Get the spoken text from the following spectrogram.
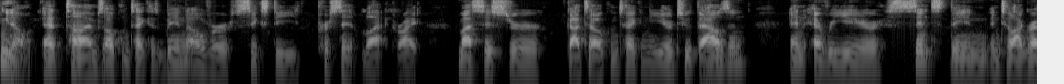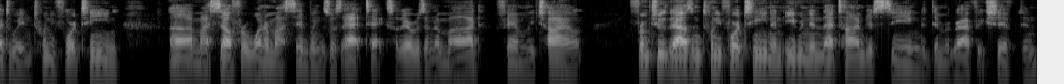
you know at times Oakland Tech has been over 60% black right my sister got to Oakland Tech in the year 2000 And every year since then, until I graduated in 2014, uh, myself or one of my siblings was at Tech. So there was an Ahmad family child from 2000 2014. And even in that time, just seeing the demographic shift and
